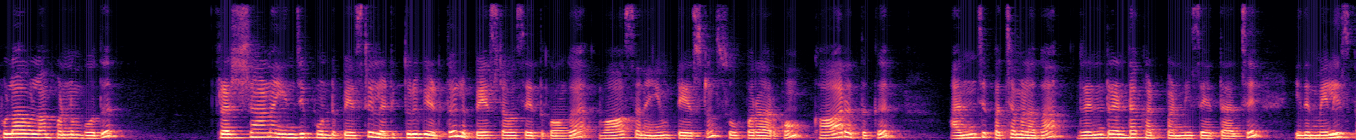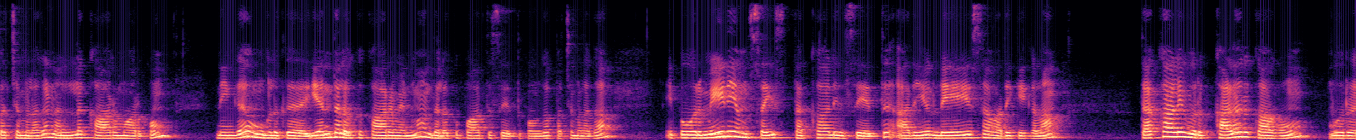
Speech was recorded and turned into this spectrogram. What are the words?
புலாவெல்லாம் பண்ணும்போது ஃப்ரெஷ்ஷான இஞ்சி பூண்டு பேஸ்ட்டு இல்லாட்டி துருவி எடுத்து இல்லை பேஸ்ட்டாக சேர்த்துக்கோங்க. வாசனையும் டேஸ்ட்டும் சூப்பராக இருக்கும். காரத்துக்கு அஞ்சு பச்சை மிளகாய் ரெண்டு ரெண்டாக கட் பண்ணி சேர்த்தாச்சு. இது மெலிஸ் பச்சை மிளகாய் நல்ல காரமாக இருக்கும். நீங்கள் உங்களுக்கு எந்த அளவுக்கு காரம் வேணுமோ அந்த அளவுக்கு பார்த்து சேர்த்துக்கோங்க பச்சை மிளகாய் இப்போ ஒரு மீடியம் சைஸ் தக்காளி சேர்த்து அதையும் லேசாக வதக்கிக்கலாம். தக்காளி ஒரு கலருக்காகவும் ஒரு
